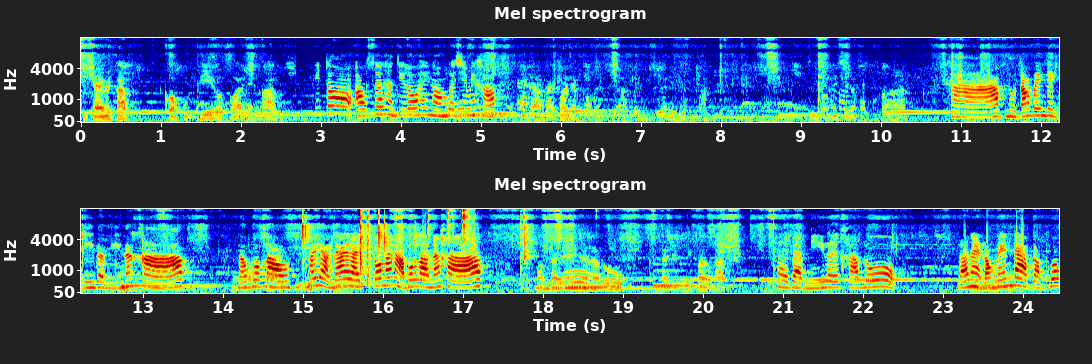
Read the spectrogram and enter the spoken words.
ดีใจไหมครับ ขอบคุณพี่เขาก่อนเลยครับ พี่โต้เอาเสื้อทันจิโร่ให้น้องเลยใช่ไหมครับดาบไม้ก็เดี๋ยวเขาให้เสื้อเป็นเสื้อในลงปะพี่เขาให้เสื้อของครับครับ หนูต้องเป็นเด็กดีแบบนี้นะครับ แล้วพวกเราถ้าอยากได้อะไรก็มาหาพวกเรานะครับเขาใส่ให้เนี่ยนะลูกใส่อย่างนี้เปล่าครับ ใส่แบบนี้เลยครับลูก แล้วไหนลองเล่นดาบกับพวก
